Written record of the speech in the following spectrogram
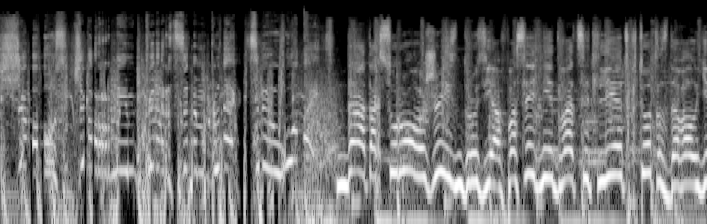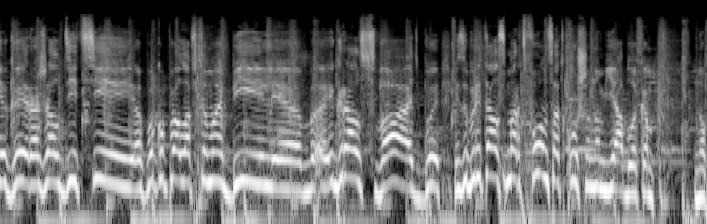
Шоу с черным перцем Black to White. Да, так сурова жизнь, друзья. В последние 20 лет кто-то сдавал ЕГЭ, рожал детей, покупал автомобили, играл свадьбы, изобретал смартфон с откушенным яблоком. Но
